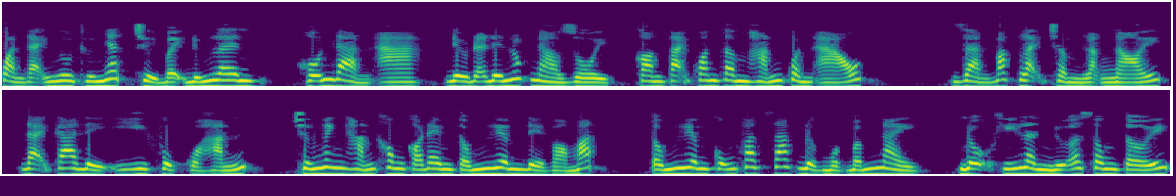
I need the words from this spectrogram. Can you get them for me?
Quản đại ngưu thứ nhất chửi bậy đứng lên, hỗn đản à, đều đã đến lúc nào rồi, còn tại quan tâm hắn quần áo. Giản Bắc lại trầm lặng nói, đại ca để ý y phục của hắn, chứng minh hắn không có đem Tống Liêm để vào mắt. Tống Liêm cũng phát giác được một bấm này, nộ khí lần nữa xông tới.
